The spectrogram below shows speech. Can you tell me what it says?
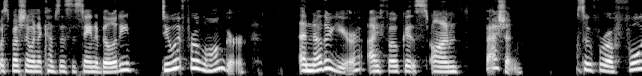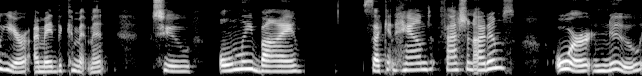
especially when it comes to sustainability do it for longer. Another year i focused on fashion. So for a full year i made the commitment to only buy secondhand fashion items or new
